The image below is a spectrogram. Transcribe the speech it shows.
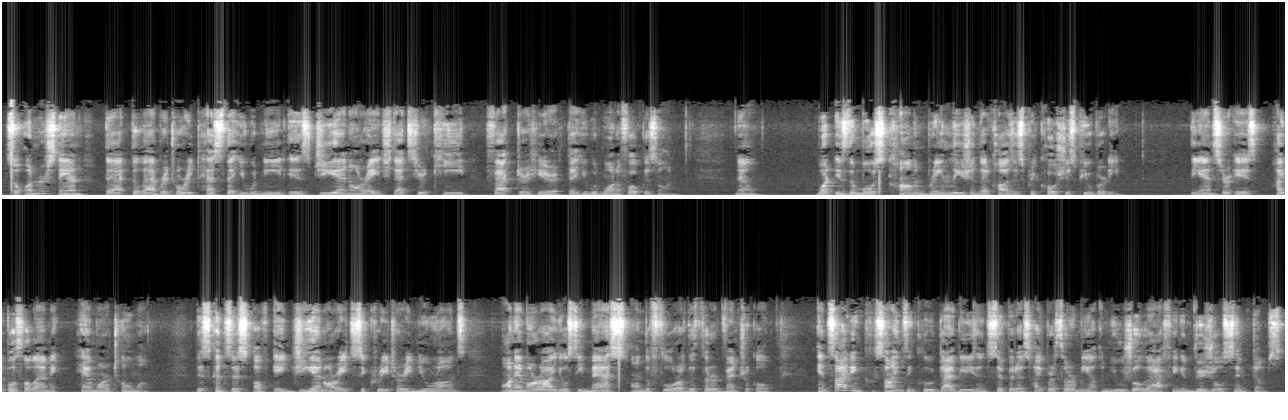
So understand that the laboratory test that you would need is GnRH. That's your key factor here that you would want to focus on. Now, what is the most common brain lesion that causes precocious puberty? The answer is hypothalamic hamartoma. This consists of a GnRH secretory neurons. On MRI, you'll see mass on the floor of the third ventricle. And signs include diabetes insipidus, hyperthermia, unusual laughing, and visual symptoms.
